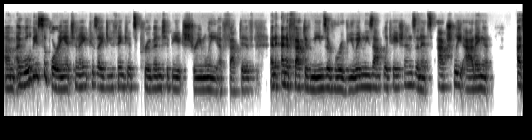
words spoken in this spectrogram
um, I will be supporting it tonight because I do think it's proven to be extremely effective and an effective means of reviewing these applications. And it's actually adding a,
